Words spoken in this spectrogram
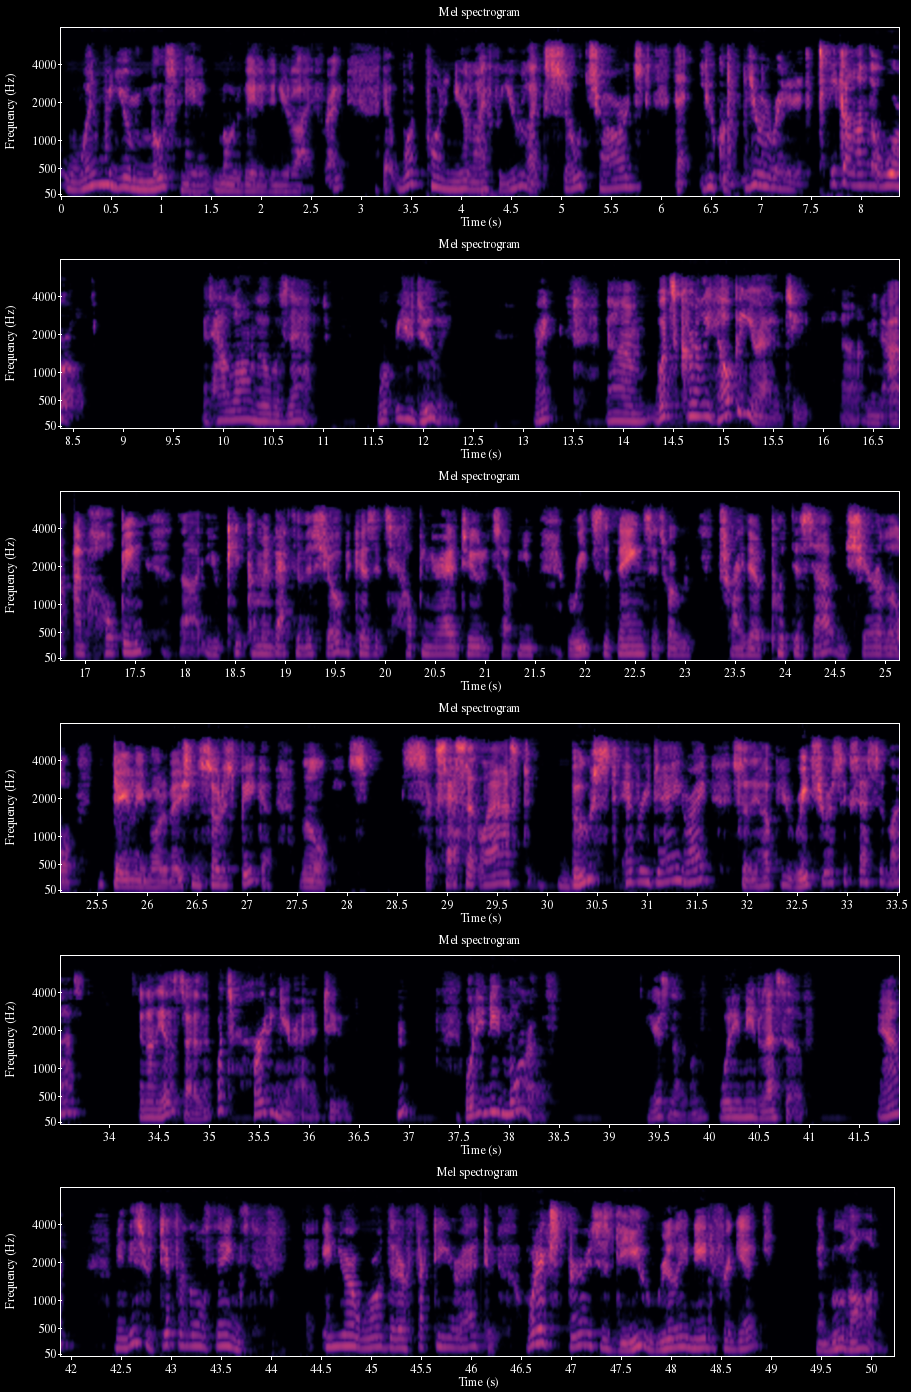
When were you most motivated in your life, right? At what point in your life were you like so charged that you could you were ready to take on the world? And how long ago was that? What were you doing, right? Um, what's currently helping your attitude? Uh, I mean, I, am hoping uh, you keep coming back to this show because it's helping your attitude. It's helping you reach the things. It's why we try to put this out and share a little daily motivation, so to speak, a little success at last boost every day, right? So they help you reach your success at last. And on the other side of that, what's hurting your attitude? Hmm? What do you need more of? Here's another one. What do you need less of? Yeah? I mean, these are different little things in your world that are affecting your attitude. What experiences do you really need to forget and move on?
